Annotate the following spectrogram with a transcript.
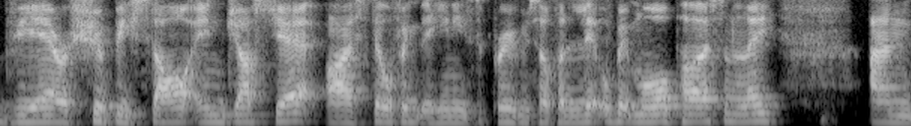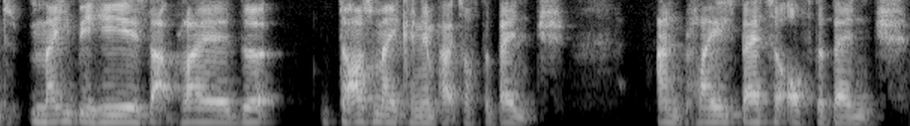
Vieira should be starting just yet. I still think that he needs to prove himself a little bit more personally, and maybe he is that player that does make an impact off the bench and plays better off the bench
